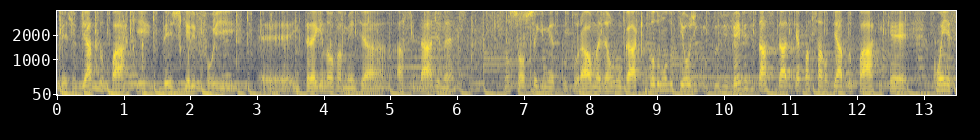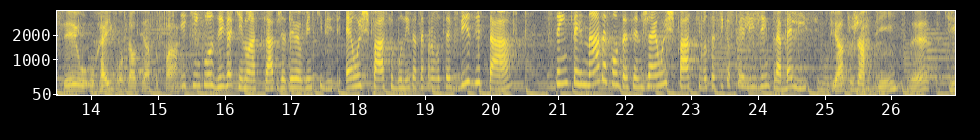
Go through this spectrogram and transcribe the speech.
Veja, o Teatro do Parque, desde que ele foi é, entregue novamente à, à cidade, né? Não só o segmento cultural, mas é um lugar que todo mundo que hoje inclusive vem visitar a cidade quer passar no Teatro do Parque, quer conhecer o, o reencontrar o Teatro do Parque. E que inclusive aqui no WhatsApp já teve ouvinte que disse, é um espaço bonito até para você visitar sem ter nada acontecendo, já é um espaço que você fica feliz de entrar, belíssimo. Teatro Jardim, né? Que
